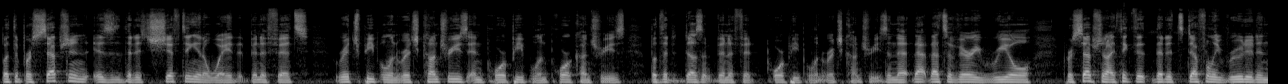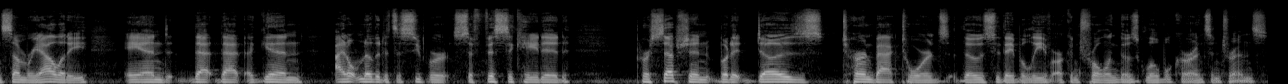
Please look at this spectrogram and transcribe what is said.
but the perception is that it's shifting in a way that benefits rich people in rich countries and poor people in poor countries, but that it doesn't benefit poor people in rich countries. And that, that that's a very real perception. I think that, that it's definitely rooted in some reality, and that that again, I don't know that it's a super sophisticated perception, but it does turn back towards those who they believe are controlling those global currents and trends.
